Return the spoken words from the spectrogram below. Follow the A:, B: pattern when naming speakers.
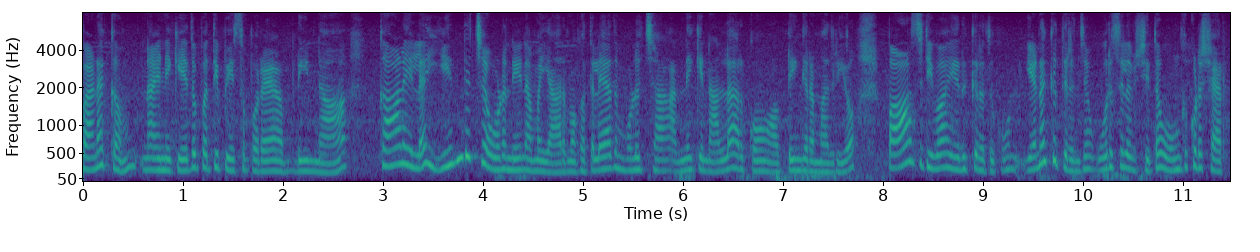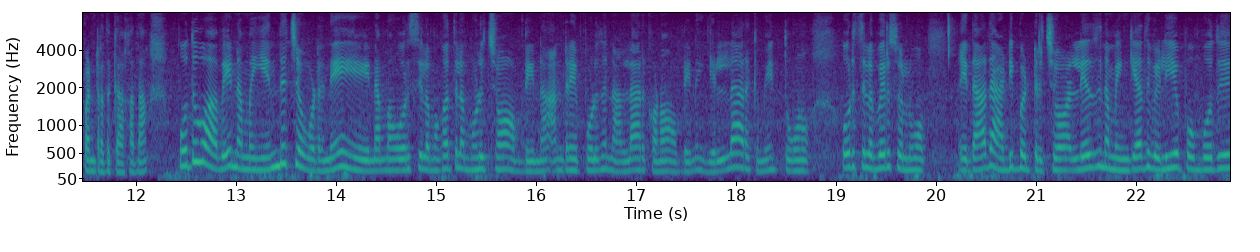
A: வணக்கம். நான் இன்றைக்கி எதை பற்றி பேச போகிறேன் அப்படின்னா காலையில் எந்திரிச்ச உடனே நம்ம யார் முகத்துலையாவது முழிச்சா அன்னைக்கு நல்லா இருக்கும் அப்படிங்கிற மாதிரியோ பாசிட்டிவாக இருக்கிறதுக்கும் எனக்கு தெரிஞ்ச ஒரு சில விஷயத்த உங்கள் கூட ஷேர் பண்ணுறதுக்காக தான். பொதுவாகவே நம்ம எந்திரிச்ச உடனே நம்ம ஒரு சில முகத்தில் முழிச்சோம் அப்படின்னா அன்றைய பொழுது நல்லா இருக்கணும் அப்படின்னு எல்லாருக்குமே தோணும். ஒரு சில பேர் சொல்லுவோம் ஏதாவது அடிபட்டுருச்சோ அல்லது நம்ம எங்கேயாவது வெளியே போகும்போது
